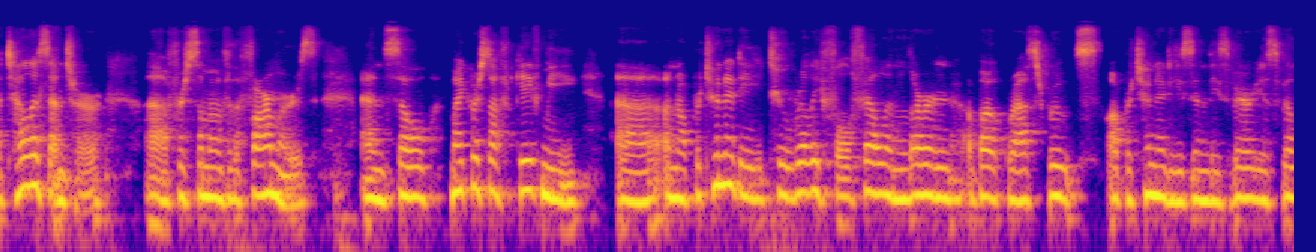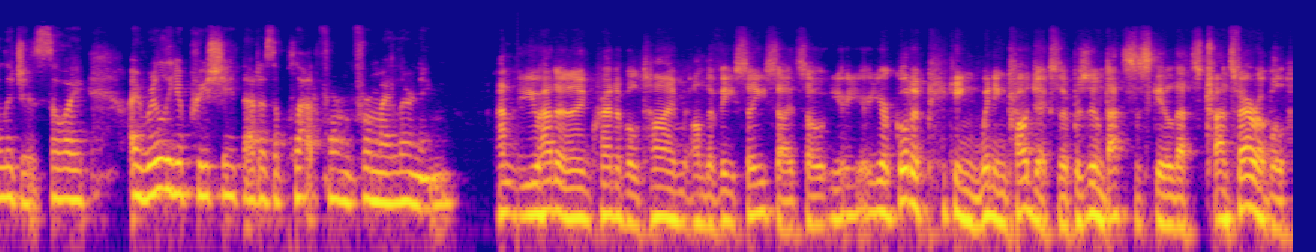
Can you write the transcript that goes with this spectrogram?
a telecenter uh, for some of the farmers. And so Microsoft gave me uh, an opportunity to really fulfill and learn about grassroots opportunities in these various villages. So I, I really appreciate that as a platform for my learning. And you had an incredible time on the VC side, so you're you're good at picking winning projects. I presume that's a skill that's transferable.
